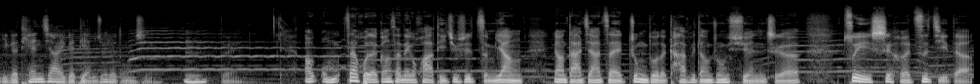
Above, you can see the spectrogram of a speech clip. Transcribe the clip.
一个添加一个点缀的东西。嗯。对，啊，我们再回到刚才那个话题，就是怎么样让大家在众多的咖啡当中选择最适合自己的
